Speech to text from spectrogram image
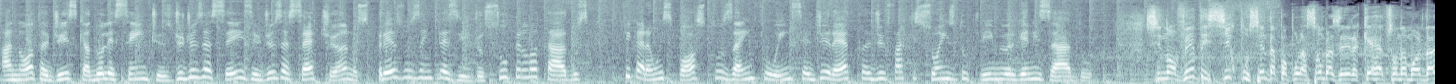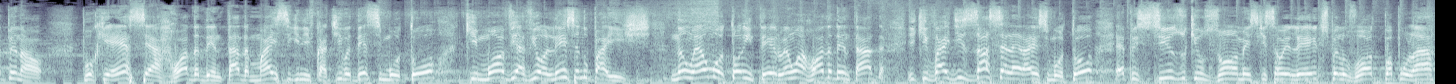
A nota diz que adolescentes de 16 e 17 anos presos em presídios superlotados ficarão expostos à influência direta de facções do crime organizado. Se 95% da população brasileira quer redução da moralidade penal, porque essa é a roda dentada mais significativa desse motor que move a violência no país. Não é o motor inteiro, é uma roda dentada. E que vai desacelerar esse motor, é preciso que os homens que são eleitos pelo voto popular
